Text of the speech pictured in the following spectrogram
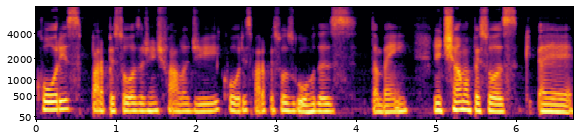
cores para pessoas, a gente fala de cores para pessoas gordas também. A gente chama pessoas é,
